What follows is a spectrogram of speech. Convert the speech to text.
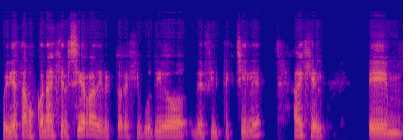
Hoy día estamos con Ángel Sierra, director ejecutivo de FinTech Chile. Ángel, eh,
